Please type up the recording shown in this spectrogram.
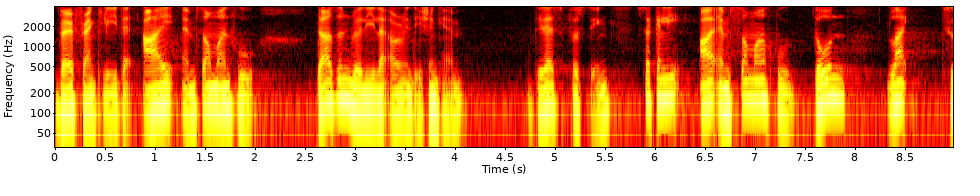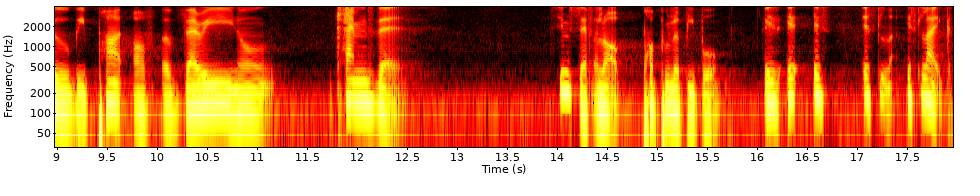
very frankly, that I am someone who doesn't really like orientation camp. Okay, that's the first thing. Secondly, I am someone who don't like to be part of a very, you know, camps that seems to have a lot of popular people. It, it, it's, it's, it's like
